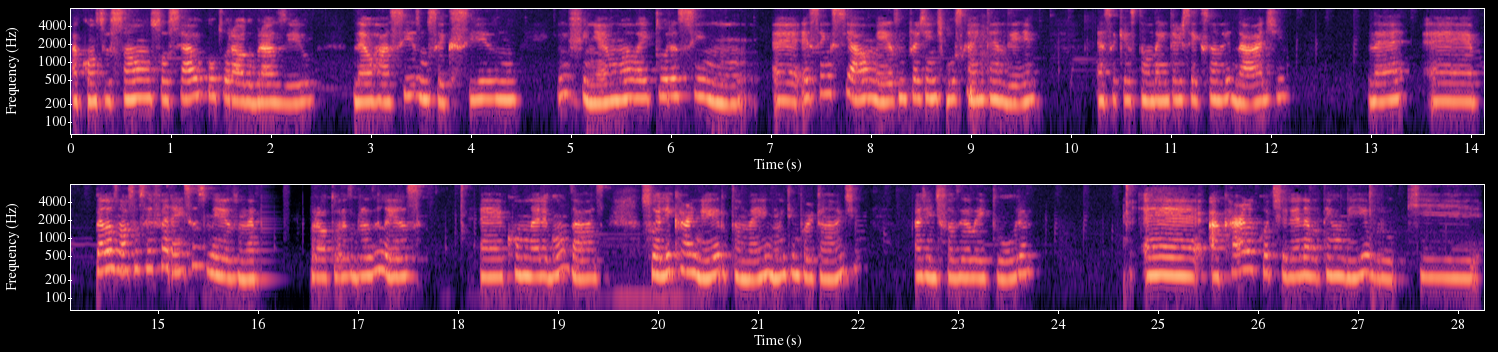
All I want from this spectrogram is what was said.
a construção social e cultural do Brasil, né, o racismo, o sexismo, enfim, é uma leitura assim é, essencial mesmo para a gente buscar entender essa questão da interseccionalidade, né, é, pelas nossas referências mesmo, né, por autoras brasileiras, é, como Lélia Gonzalez. Sueli Carneiro também, muito importante a gente fazer a leitura. É, a Carla Cotirena, ela tem um livro que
